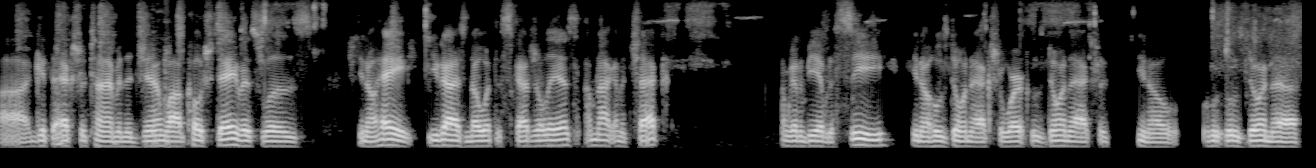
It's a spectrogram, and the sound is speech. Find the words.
uh, get the extra time in the gym. While Coach Davis was, you know, hey, you guys know what the schedule is. I'm not going to check. I'm going to be able to see, you know, who's doing the extra work, who's doing the extra, you know, who, who's doing the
